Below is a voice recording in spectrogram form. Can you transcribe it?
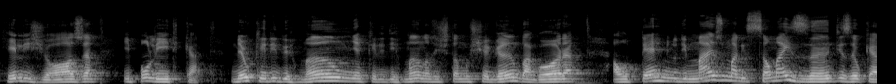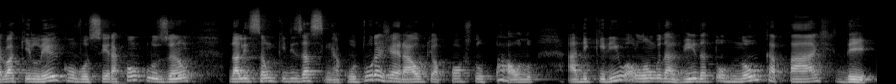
religiosa e política. Meu querido irmão, minha querida irmã, nós estamos chegando agora ao término de mais uma lição, mas antes eu quero aqui ler com você a conclusão da lição que diz assim: a cultura geral que o apóstolo Paulo adquiriu ao longo da vida tornou capaz de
